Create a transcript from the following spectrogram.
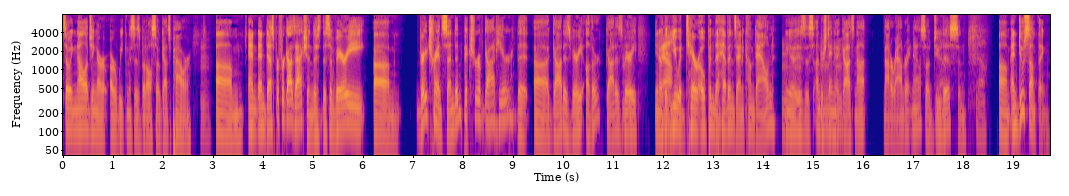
so acknowledging our, our weaknesses but also god's power Mm. um and and desperate for god's action there's this a very um very transcendent picture of god here that uh god is very other god is very you know Yeah. that you would tear open the heavens and come down you know is this understanding Mhm. that god's not not around right now so do Yeah. this and Yeah. um, and do something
